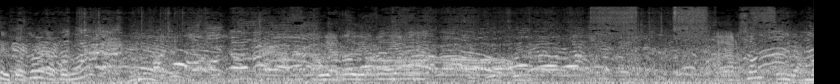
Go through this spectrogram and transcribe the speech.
es el fotógrafo, ¿no? Uy, a Rodi, a Rodi, a Rodi. A Garzón, uy, las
